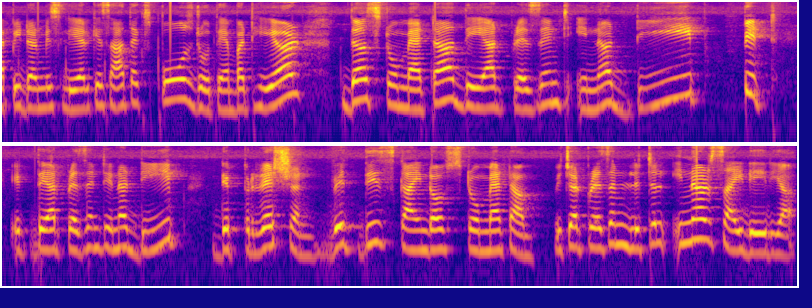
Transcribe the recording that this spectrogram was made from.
एपिडर्मिस लेयर के साथ एक्सपोज्ड होते हैं but here the stomata they are present in a deep pit. It they are present in a deep depression with this kind of stomata which are present little inner side area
